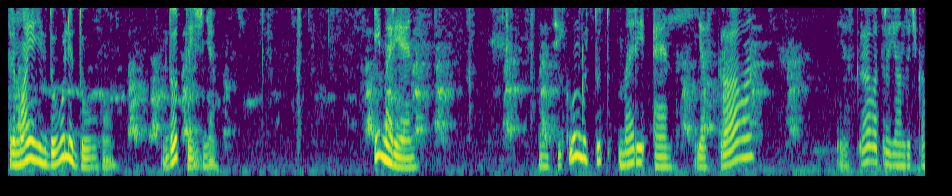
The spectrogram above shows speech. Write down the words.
Тримає їх доволі довго, до тижня. І Маріен. На цій клумбі тут Мері Ен. Яскрава, яскрава трояндочка.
